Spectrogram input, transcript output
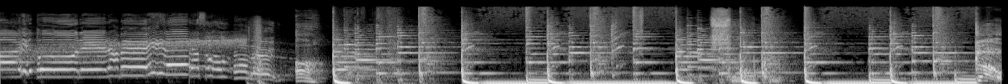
I ore, it.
